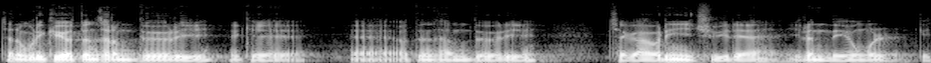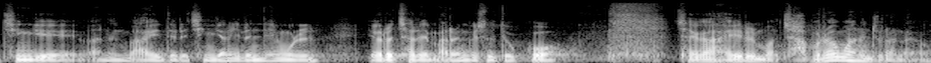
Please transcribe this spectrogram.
저는 우리 교회 어떤 사람들이 이렇게 어떤 사람들이 제가 어린이 주일에 이런 내용을 징계하는 아이들의 징계하는 이런 내용을 여러 차례 말하는 것을 듣고 제가 아이를 뭐 잡으라고 하는 줄 아나요?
